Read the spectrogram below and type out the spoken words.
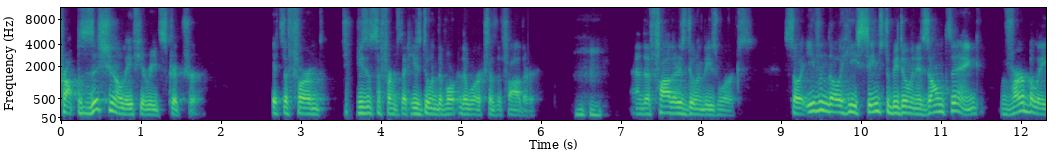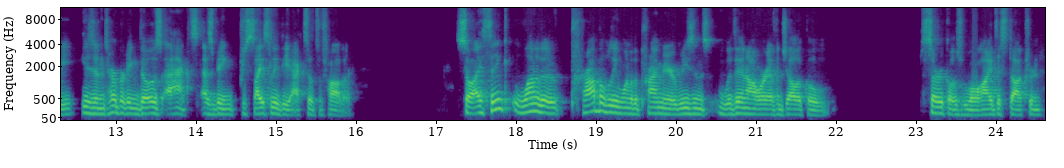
propositionally, if you read scripture, it's affirmed, Jesus affirms that he's doing the, the works of the Father. Mm-hmm. And the father is doing these works. So even though he seems to be doing his own thing verbally he's interpreting those acts as being precisely the acts of the father. So i think one of the probably one of the primary reasons within our evangelical circles why this doctrine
